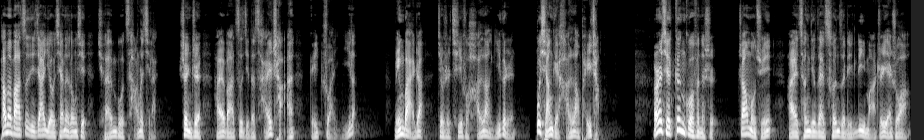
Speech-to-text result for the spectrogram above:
他们把自己家有钱的东西全部藏了起来，甚至还把自己的财产给转移了，明摆着就是欺负韩浪一个人，不想给韩浪赔偿。而且更过分的是，张某群还曾经在村子里立马直言说：“啊，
